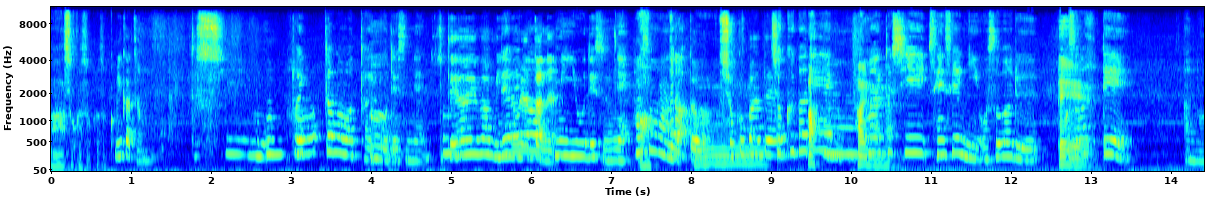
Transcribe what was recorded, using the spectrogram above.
ああそっかそっかそっか。美香ちゃんも私も入ったのは太鼓ですね、その出会いは民謡やったね。民謡ですね。あそうなんだ。職場で。職場であはいはいはい。毎年先生に教わる、ええ。教わってあの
